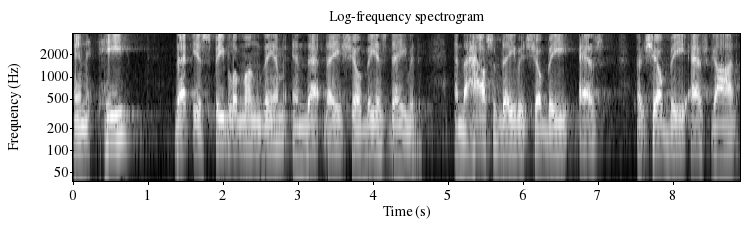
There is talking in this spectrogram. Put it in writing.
and he that is feeble among them in that day shall be as David, and the house of David shall be as uh, shall be as God,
